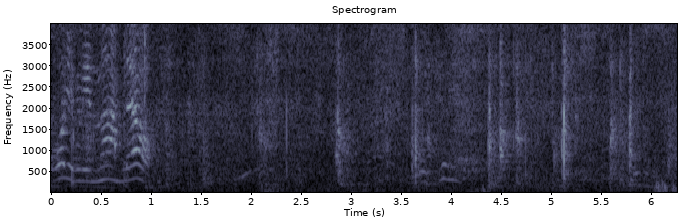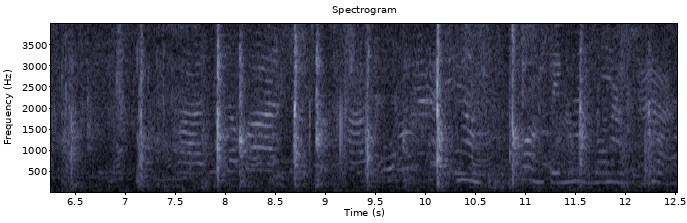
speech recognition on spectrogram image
โอ้ยอยากเรียนน้ำแล้ว น้ำก้อนเต็มน้ำแล้วน้ำเต็มแล้ว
